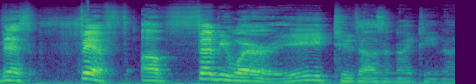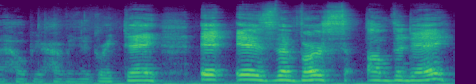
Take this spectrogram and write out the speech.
this 5th of February 2019. I hope you're having a great day. It is the verse of the day.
